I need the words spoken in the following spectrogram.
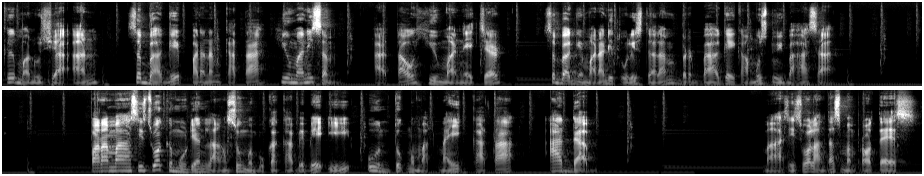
kemanusiaan sebagai padanan kata humanism atau human nature sebagaimana ditulis dalam berbagai kamus dui bahasa. Para mahasiswa kemudian langsung membuka KBBI untuk memaknai kata adab. Mahasiswa lantas memprotes.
